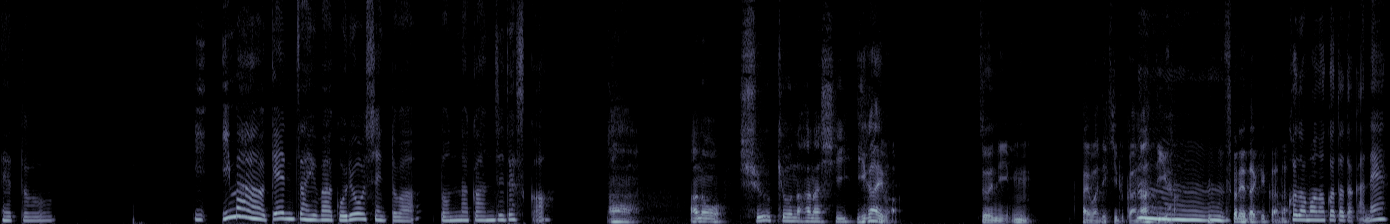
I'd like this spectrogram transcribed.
えっと、い、今現在はご両親とはどんな感じですか？ああ。あの、宗教の話以外は、普通に、うん、会話できるかなっていう。んうんうん それだけかな。子供のこととかね。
